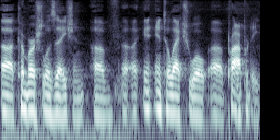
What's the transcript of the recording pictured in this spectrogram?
uh, commercialization of uh, intellectual uh, property.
